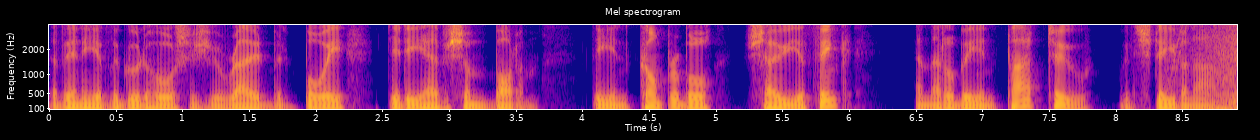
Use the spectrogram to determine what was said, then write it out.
of any of the good horses you rode, but boy, did he have some bottom. The incomparable So You Think, and that'll be in part two with Steven Arnold.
